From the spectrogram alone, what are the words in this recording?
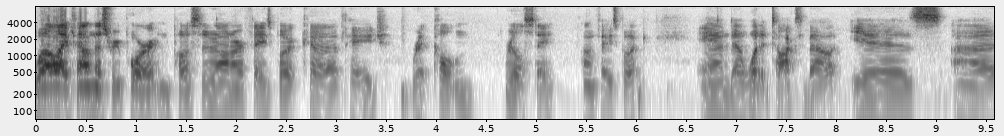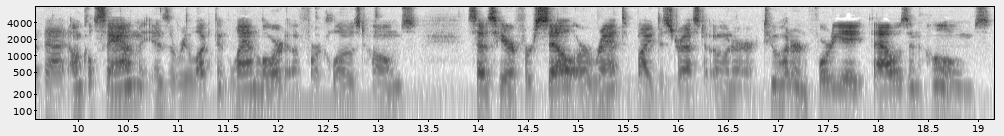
Well, I found this report and posted it on our Facebook uh, page, Rick Colton Real Estate on Facebook. And uh, what it talks about is uh, that Uncle Sam is a reluctant landlord of foreclosed homes. It says here for sale or rent by distressed owner, 248,000 homes.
